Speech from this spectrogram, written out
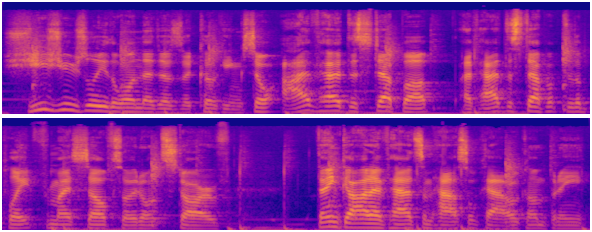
She's usually the one that does the cooking. So I've had to step up. I've had to step up to the plate for myself so I don't starve. Thank God I've had some Hassel Cattle Company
